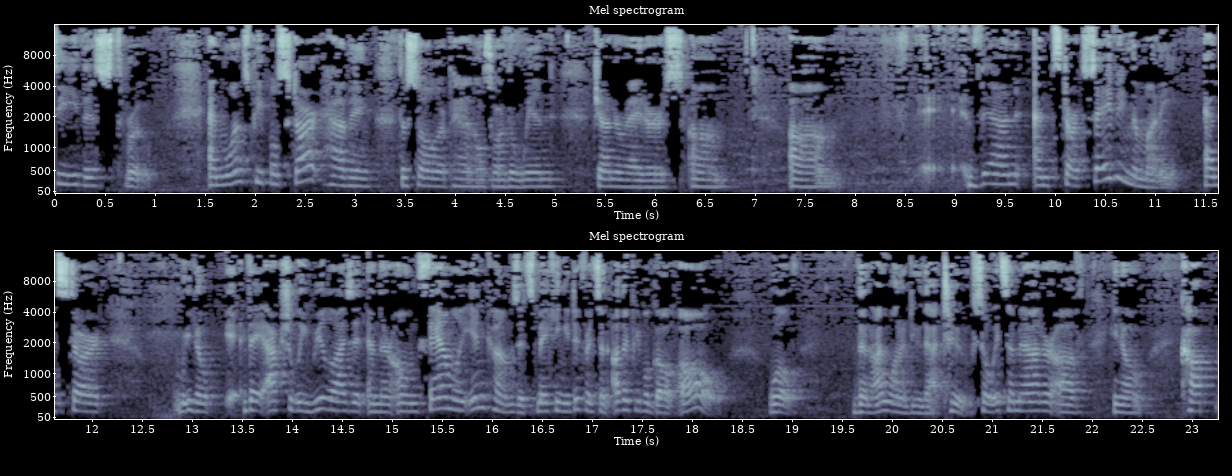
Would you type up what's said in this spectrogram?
see this through. And once people start having the solar panels or the wind generators, um, um, then and start saving the money and start you know they actually realize it in their own family incomes it's making a difference and other people go oh well, then I want to do that too. So it's a matter of, you know, cop,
